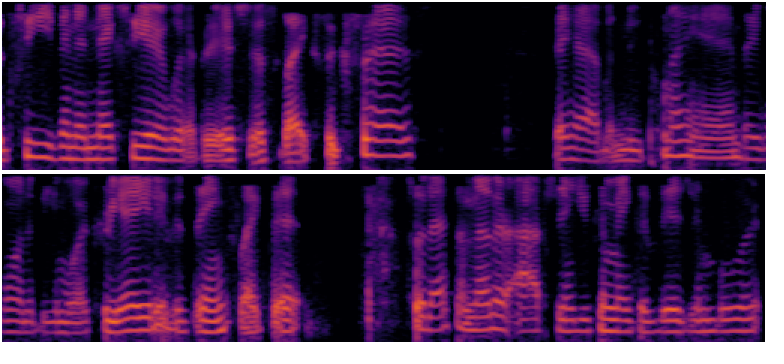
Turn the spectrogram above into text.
achieve in the next year, whether it's just like success, they have a new plan, they want to be more creative and things like that. So that's another option. You can make a vision board.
